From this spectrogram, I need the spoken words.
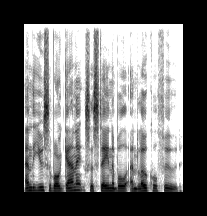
and the use of organic, sustainable, and local food.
